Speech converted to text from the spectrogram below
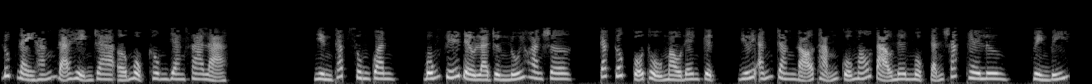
lúc này hắn đã hiện ra ở một không gian xa lạ. Nhìn khắp xung quanh, bốn phía đều là rừng núi hoang sơ, các gốc cổ thụ màu đen kịch, dưới ánh trăng đỏ thẳm của máu tạo nên một cảnh sắc thê lương, huyền bí.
